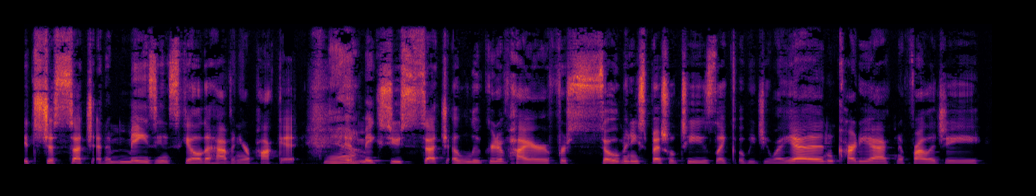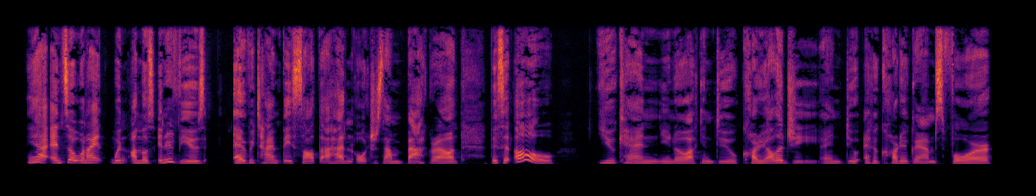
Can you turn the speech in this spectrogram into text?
it's just such an amazing skill to have in your pocket. Yeah. It makes you such a lucrative hire for so many specialties like OBGYN, cardiac, nephrology. Yeah. And so when I went on those interviews, every time they saw that I had an ultrasound background, they said, Oh, you can, you know, I can do cardiology and do echocardiograms for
